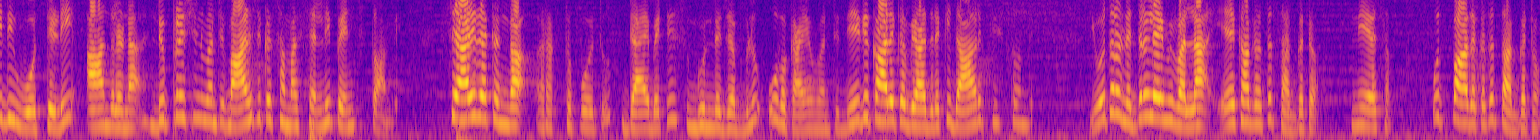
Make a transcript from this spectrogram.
ఇది ఒత్తిడి ఆందోళన డిప్రెషన్ వంటి మానసిక సమస్యల్ని పెంచుతోంది. శారీరకంగా రక్తపోటు డయాబెటీస్ గుండె జబ్బులు ఊబకాయం వంటి దీర్ఘకాలిక వ్యాధులకి దారితీస్తోంది. యువతల నిద్రలేమి వల్ల ఏకాగ్రత తగ్గటం నీరసం ఉత్పాదకత తగ్గటం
